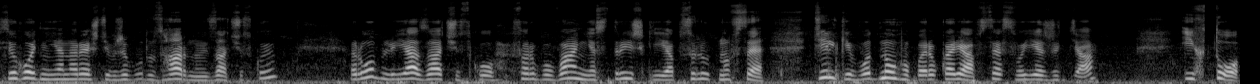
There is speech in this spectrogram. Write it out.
сьогодні я нарешті вже буду з гарною зачіскою. Роблю я зачіску, фарбування, стрижки і абсолютно все. Тільки в одного перукаря все своє життя. І хто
